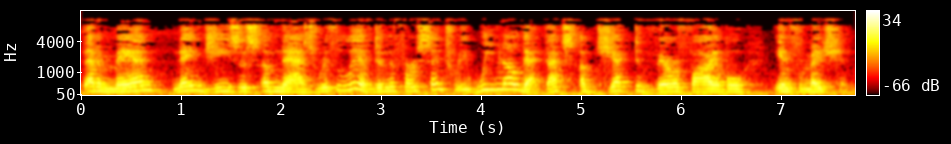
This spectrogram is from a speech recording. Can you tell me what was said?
that a man named Jesus of Nazareth lived in the first century. We know that. That's objective, verifiable information.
